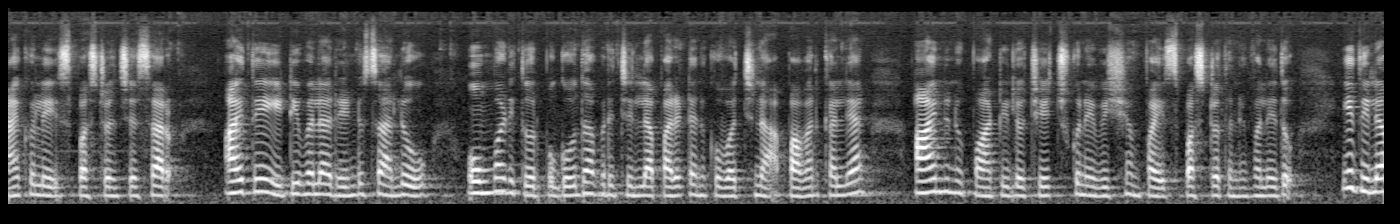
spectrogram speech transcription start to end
నాయకులే స్పష్టం చేశారు. అయితే ఇటీవల రెండుసార్లు ఉమ్మడి తూర్పు గోదావరి జిల్లా పర్యటనకు వచ్చిన పవన్ కళ్యాణ్ ఆయనను పార్టీలో చేర్చుకునే విషయంపై స్పష్టతనివ్వలేదు. ఇదిలా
